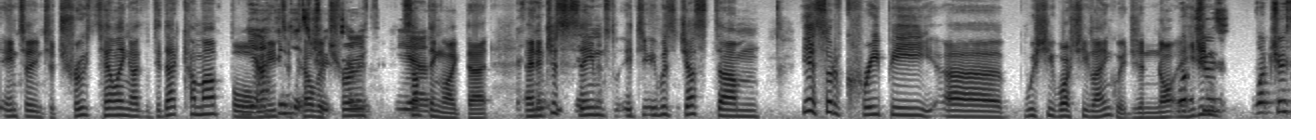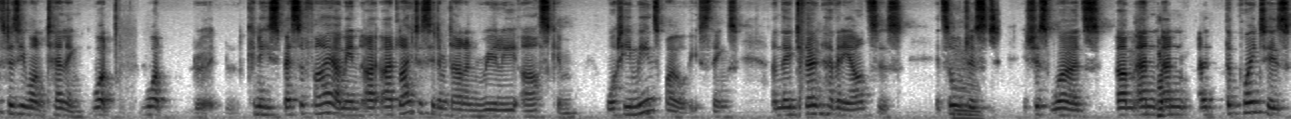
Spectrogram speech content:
enter into truth telling. Uh, Did that come up, or yeah, we need to tell the truth? Yeah, something like that I and it just seemed it, it was just um yeah sort of creepy uh wishy-washy language and not What truth? What truth does he want telling? What what uh, can he specify? I mean, I, I'd like to sit him down and really ask him what he means by all these things, and they don't have any answers. It's all Mm. just it's just words. Um, and and uh, the point is,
